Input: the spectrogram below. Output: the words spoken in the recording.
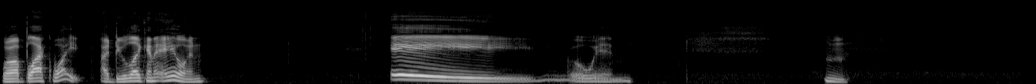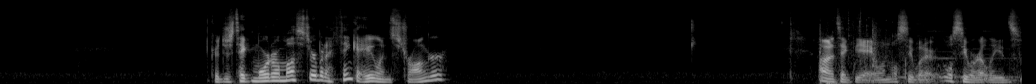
What about black white? I do like an Éowyn. A go. Hmm. Could just take Mordor Muster, but I think Eowyn's stronger. I'm gonna take the A one. We'll see what it, we'll see where it leads.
